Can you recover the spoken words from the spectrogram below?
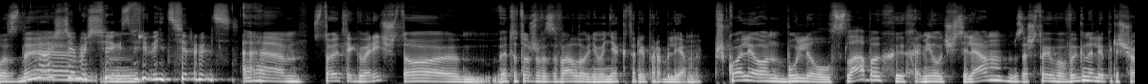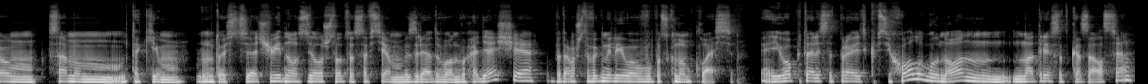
ЛСД. Ну, а с чем еще экспериментировать? Эм, стоит ли говорить, что это тоже вызывало у него некоторые проблемы. В школе он булил слабых и хамил учителям, за что его выгнали, причем самым таким, ну, то есть, очевидно, он сделал что-то совсем из ряда вон выходящее, потому что выгнали его в выпускном классе. Его пытались отправить к психологу, но он на отрез отказался.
